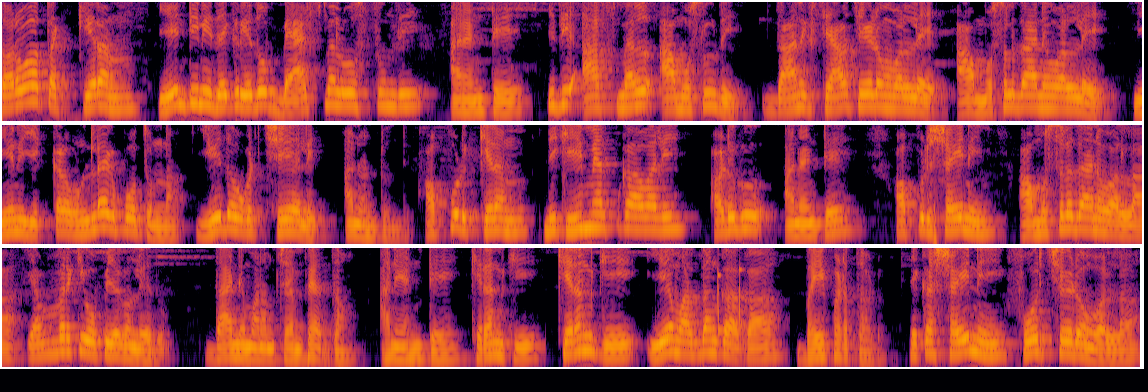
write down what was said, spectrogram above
తర్వాత కిరణ్ ఏంటి నీ దగ్గర ఏదో బ్యాడ్ స్మెల్ వస్తుంది? అని అంటే ఇది ఆ స్మెల్ ఆ ముసలిది. దానికి సేవ చేయడం వల్లే ఆ ముసలి దాని వల్లే నేను ఇక్కడ ఉండలేకపోతున్నా. ఏదో ఒకటి చేయాలి అని అంటుంది. అప్పుడు కిరణ్ నీకేం హెల్ప్ కావాలి? అడుగు అని అంటే అప్పుడు షైని ఆ ముసలి దాని వల్ల ఎవ్వరికీ ఉపయోగం లేదు. దాన్ని మనం చంపేద్దాం అని అంటే కిరణ్కి కిరణ్కి ఏం అర్థం కాక భయపడతాడు. ఇక షైని ఫోర్స్ చేయడం వల్ల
